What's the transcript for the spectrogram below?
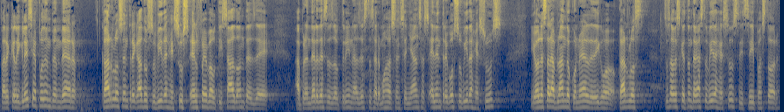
Para que la iglesia pueda entender, Carlos ha entregado su vida a Jesús, él fue bautizado antes de aprender de estas doctrinas, de estas hermosas enseñanzas, él entregó su vida a Jesús. Y yo al estar hablando con él le digo, Carlos, ¿tú sabes que tú entregaste tu vida a Jesús? Y sí, pastor.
